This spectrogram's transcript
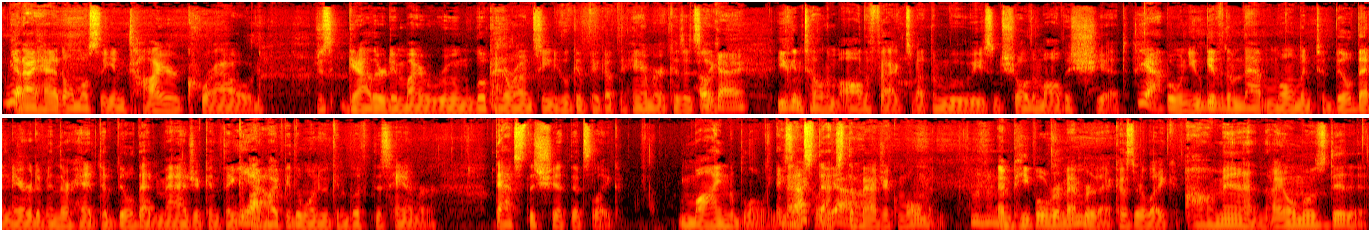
Yeah. And I had almost the entire crowd just gathered in my room looking around seeing who can pick up the hammer because it's like okay you can tell them all the facts about the movies and show them all the shit. Yeah. But when you give them that moment to build that narrative in their head, to build that magic and think I might be the one who can lift this hammer, that's the shit that's like mind blowing. Exactly, That's that's the yeah. Mm-hmm. magic moment. Mm-hmm. And people remember that because they're like, "Oh man, I almost did it."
